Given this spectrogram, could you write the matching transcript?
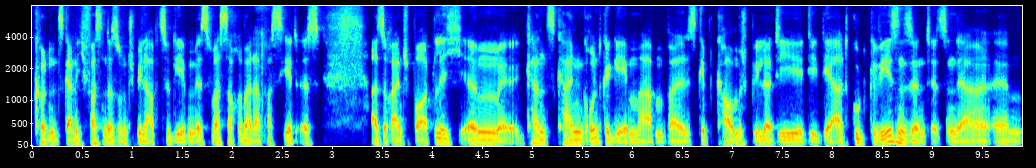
konnten es gar nicht fassen, dass so ein Spieler abzugeben ist, was auch immer da passiert ist. Also rein sportlich ähm, kann es keinen Grund gegeben haben, weil es gibt kaum Spieler, die, die derart gut gewesen sind jetzt in der, ähm,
